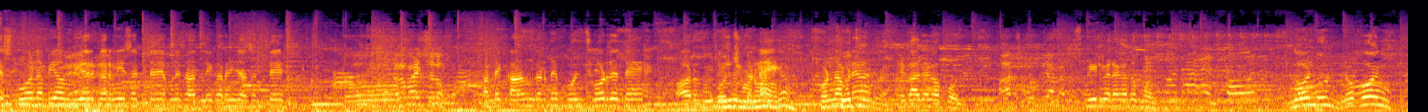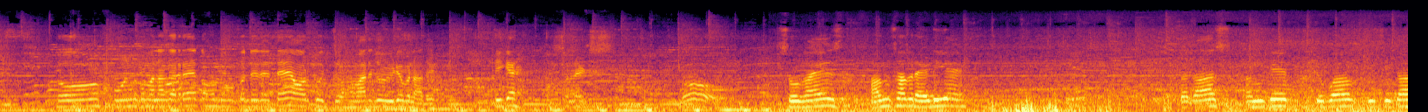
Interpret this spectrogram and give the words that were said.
इस फ़ोन अभी हम वियर कर नहीं सकते अपने साथ लेकर नहीं जा सकते। तो चलो भाई चलो। हम एक काम करते हैं फ़ोन छोड़ देते हैं और वीडियो फ़ोन छोड़ना है क्या? छोड़ना पड़ेगा? है? एक आ जाएगा फ़ोन आज छोड़ दिया मैं स्पीड में रहेगा तो फ़ोन फ़ोन नो फ़ोन तो फ़ोन को मना कर रहे हैं तो हम इनको दे देते हैं और कुछ जो हमारे जो वीडियो बना दे। ठीक है? सो लेट्स गो सो गाइस हम सब रेडी हैं। प्रकाश अंकित शुभम ऋषिका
